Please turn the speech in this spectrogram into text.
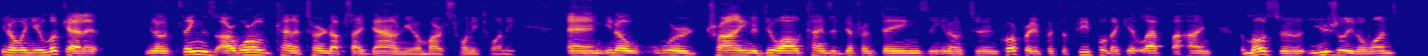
you know, when you look at it, you know, things our world kind of turned upside down, you know, March 2020. And you know, we're trying to do all kinds of different things, you know, to incorporate. But the people that get left behind the most are usually the ones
